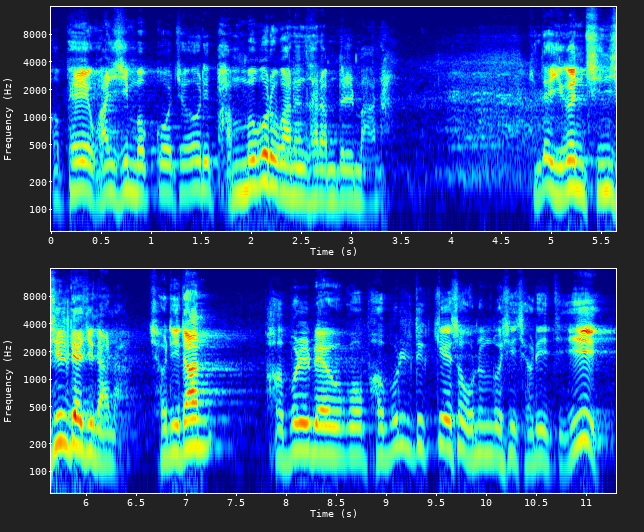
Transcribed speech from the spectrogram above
법회에 관심 없고 저리 밥 먹으러 가는 사람들 많아. 근데 이건 진실되질 않아. 절이란 법을 배우고 법을 듣기 위해서 오는 것이 절이지.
